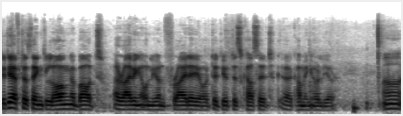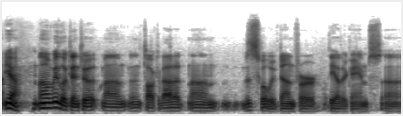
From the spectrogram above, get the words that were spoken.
Did you have to think long about arriving only on Friday, or did you discuss it uh, coming earlier? Uh, yeah, uh, we looked into it um, and talked about it. Um, this is what we've done for the other games. Uh,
